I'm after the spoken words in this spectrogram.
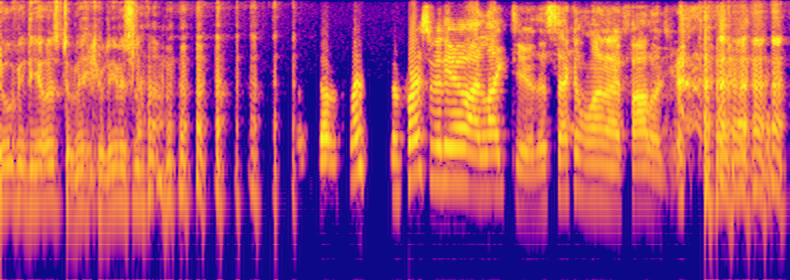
two videos to make you leave Islam. the first, the first video i liked you the second one i followed you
